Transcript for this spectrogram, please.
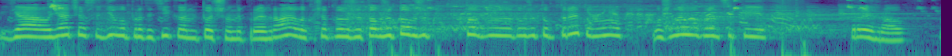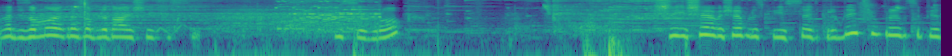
Я, я часто діло проти Тіка точно не проіграю, хоча то вже то вже то вже то, то вже топ-3, тому можливо, в принципі, проіграв. Гаді, за мною якраз наблюдаєш якийсь, якийсь ігрок. Ще, ще, ще плюс 50 кредитів, в принципі.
